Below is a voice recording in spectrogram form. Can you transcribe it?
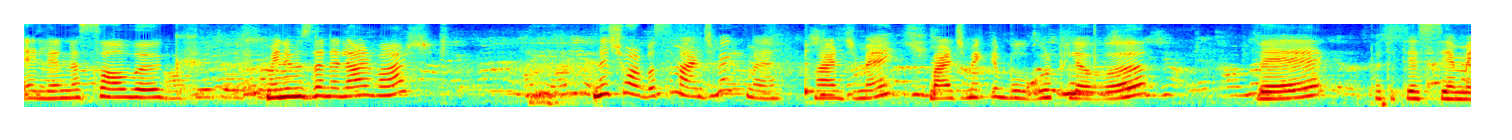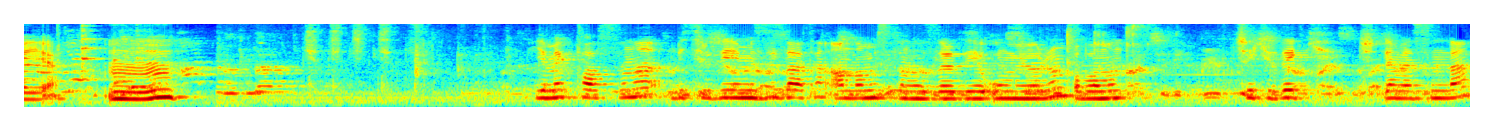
ellerine sağlık. Menümüzde neler var? Ne çorbası? Mercimek mi? Mercimek, mercimekli bulgur pilavı ve patates yemeği. Hmm. Yemek faslını bitirdiğimizi zaten anlamışsınızdır diye umuyorum. Babamın çekirdek çitlemesinden.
